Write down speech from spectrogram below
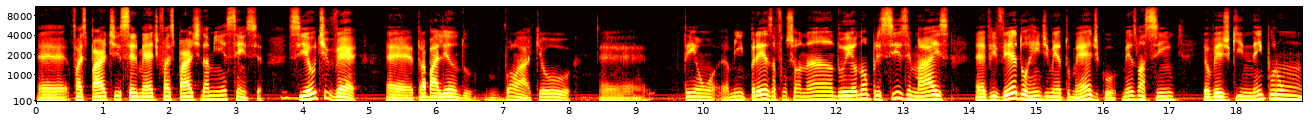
é, faz parte, ser médico faz parte da minha essência. Uhum. Se eu tiver é, trabalhando, vamos lá, que eu é, tenho a minha empresa funcionando e eu não precise mais é, viver do rendimento médico, mesmo assim, eu vejo que nem por um,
